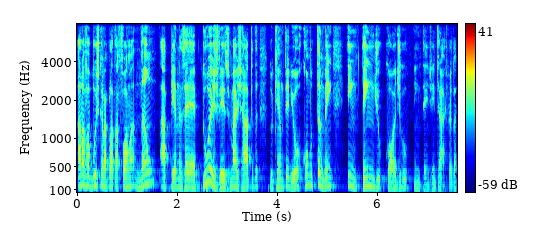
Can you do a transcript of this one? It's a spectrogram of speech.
A nova busca na plataforma não apenas é duas vezes mais rápida do que a anterior, como também entende o código, entende entre aspas, tá?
